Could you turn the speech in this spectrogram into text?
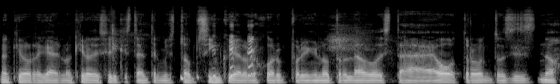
No quiero regalar, no quiero decir que está entre mis top 5 y a lo mejor por en el otro lado está otro. Entonces, no,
